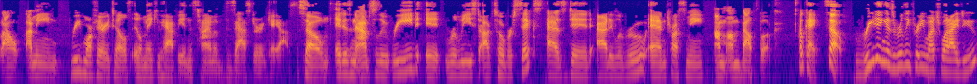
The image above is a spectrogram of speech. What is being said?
I'll, I mean, read more fairy tales. It'll make you happy in this time of disaster and chaos. So, it is an absolute read. It released October 6th, as did Addie LaRue, and trust me, I'm, I'm about the book. Okay, so reading is really pretty much what I do.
